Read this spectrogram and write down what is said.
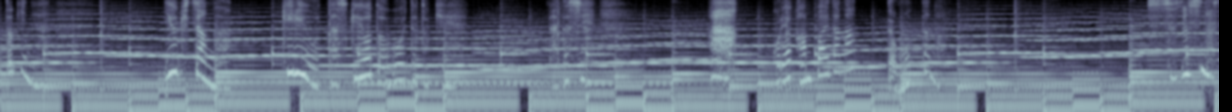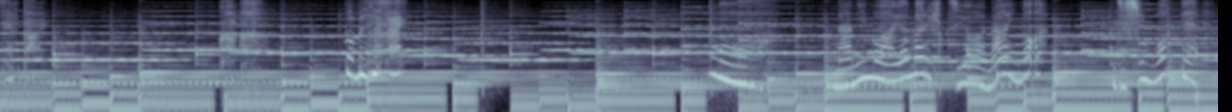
の時ねゆきちゃんがキリュウを助けようと動いた時私あこりゃ乾杯だなって思ったの。鈴品先輩。ごごめんなさい。もう何も謝る必要はないの。自信持って。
